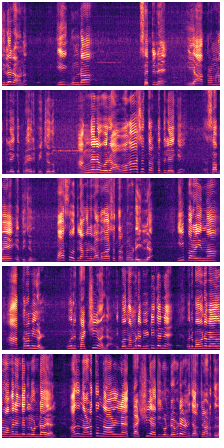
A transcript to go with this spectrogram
ചിലരാണ് ഈ ഗുണ്ട സെറ്റിനെ ഈ ആക്രമണത്തിലേക്ക് പ്രേരിപ്പിച്ചതും അങ്ങനെ ഒരു അവകാശ തർക്കത്തിലേക്ക് സഭയെ എത്തിച്ചത്. വാസ്തവത്തിൽ അങ്ങനെ ഒരു അവകാശ തർക്കം ഇവിടെ ഇല്ല. ഈ പറയുന്ന ആക്രമികൾ ഒരു കക്ഷിയുമല്ല. ഇപ്പോൾ നമ്മുടെ വീട്ടിൽ തന്നെ ഒരു ഭവനവേദനം അങ്ങനെ എന്തെങ്കിലും ഉണ്ടായാൽ അത് നടത്തുന്ന ആളിനെ കക്ഷിയാക്കിക്കൊണ്ട് എവിടെയാണ് ചർച്ച നടത്തുക?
